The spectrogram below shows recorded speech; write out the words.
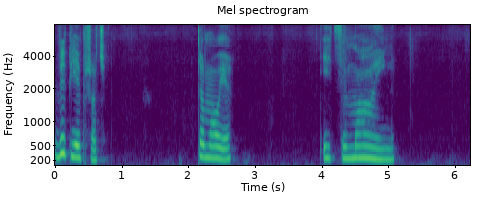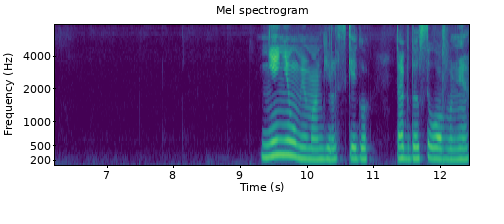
Wypieprzać. To moje. It's mine. Nie, nie umiem angielskiego. Tak dosłownie.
